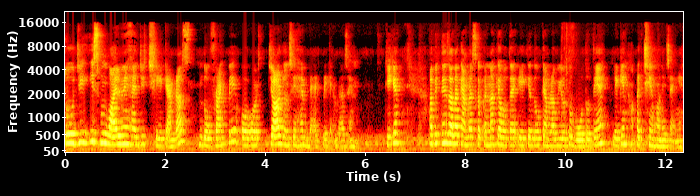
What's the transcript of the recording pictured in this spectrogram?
तो जी, इस मोबाइल में है जी छः कैमरास दो फ्रंट पे और चार जो से हैं बैक पे कैमराज हैं. ठीक है? अब इतने ज़्यादा कैमरास का करना क्या होता है? एक या दो कैमरा भी हो तो बहुत होते हैं, लेकिन अच्छे होने चाहिए.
